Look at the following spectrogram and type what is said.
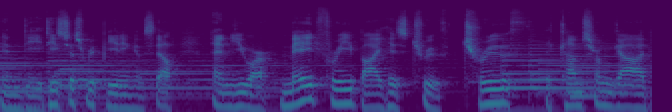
indeed. He's just repeating himself. And you are made free by his truth. Truth that comes from God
